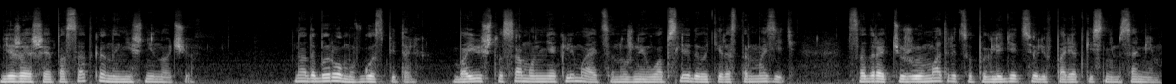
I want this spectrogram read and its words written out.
Ближайшая посадка нынешней ночью. Надо бы Рому в госпиталь. Боюсь, что сам он не оклемается, нужно его обследовать и растормозить. Содрать чужую матрицу, поглядеть, все ли в порядке с ним самим.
